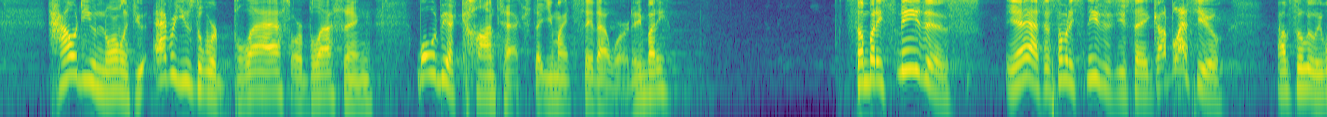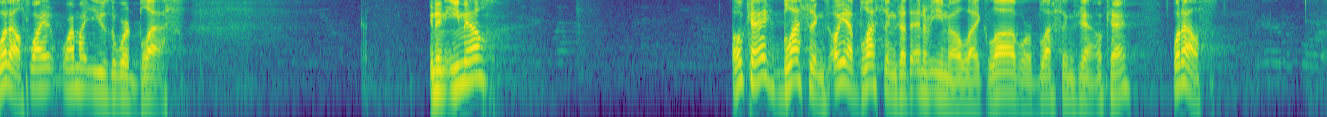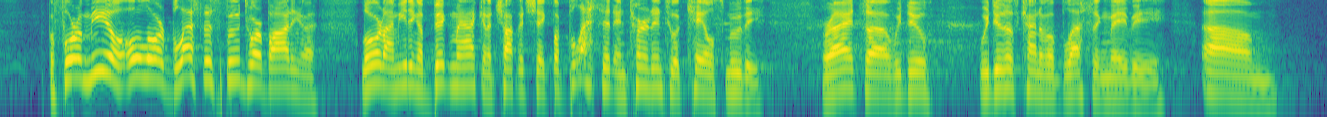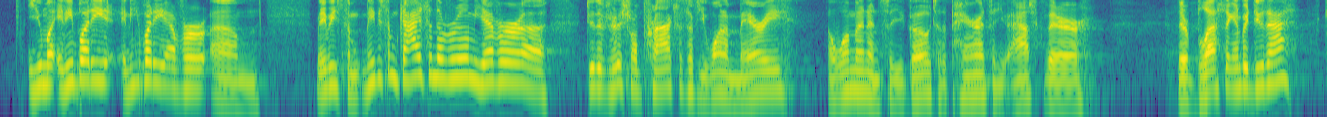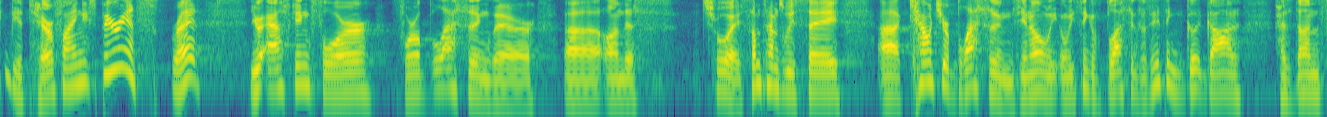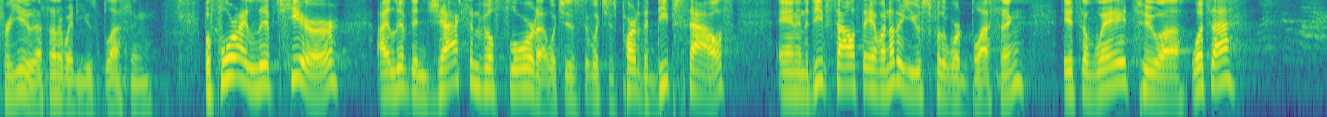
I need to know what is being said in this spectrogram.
how do you normally, if you ever use the word bless or blessing, what would be a context that you might say that word? Anybody? Somebody sneezes. Yes, if somebody sneezes, you say, God bless you. Absolutely. What else? Why, why might you use the word bless? In an email? Okay, blessings. Oh, yeah, blessings at the end of email, like love or blessings. Yeah, okay. What else? Before a meal, oh Lord, bless this food to our body. Uh, Lord, I'm eating a Big Mac and a chocolate shake, but bless it and turn it into a kale smoothie. Right? Uh, we do we do this kind of a blessing, maybe. Um, you might anybody anybody ever um, maybe some maybe some guys in the room you ever uh, do the traditional practice if you want to marry a woman, and so you go to the parents and you ask their, their blessing. Anybody do that? It can be a terrifying experience, right? You're asking for, for a blessing there uh, on this choice. Sometimes we say, uh, count your blessings. You know, when we, when we think of blessings, is anything good God has done for you? That's another way to use blessing. Before I lived here, I lived in Jacksonville, Florida, which is, which is part of the deep south. And in the deep south, they have another use for the word blessing. It's a way to, uh, what's that?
